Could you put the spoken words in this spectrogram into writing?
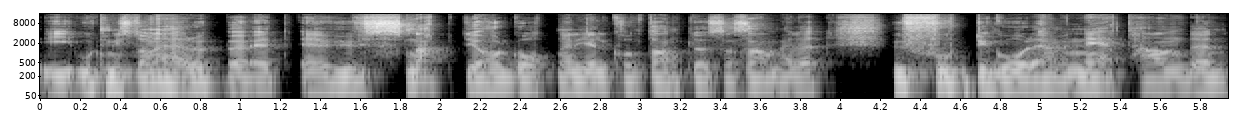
i åtminstone här uppe, ett, hur snabbt det har gått när det gäller kontantlösa samhället, hur fort det går det här med näthandeln.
